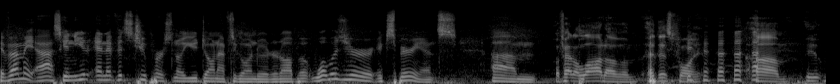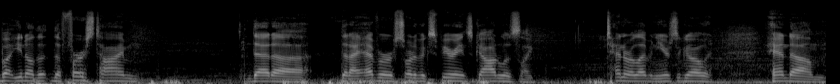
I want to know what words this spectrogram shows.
If I may ask, and you, and if it's too personal, you don't have to go into it at all. But what was your experience? Um, I've had a lot of them at this point. um, but you know, the, the first time that uh, that I ever sort of experienced God was like ten or eleven years ago, and, um,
